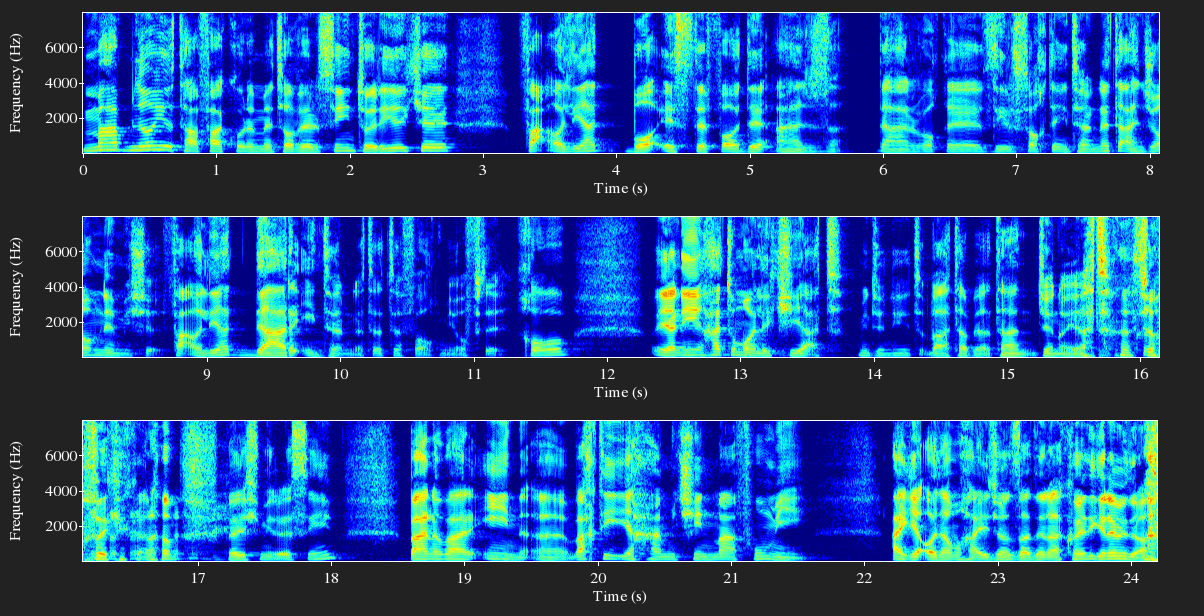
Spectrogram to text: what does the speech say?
مبنای تفکر متاورسی اینطوریه که فعالیت با استفاده از در واقع زیر ساخت اینترنت انجام نمیشه. فعالیت در اینترنت اتفاق میفته خب؟ یعنی حتی مالکیت می‌دونید؟ و طبیعتا جنایت. چون فکر کنم بهش می‌رسیم. بنابراین وقتی یه همچین مفهومی اگه آدم هیجان زده نکنه دیگه نمی‌دونم.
